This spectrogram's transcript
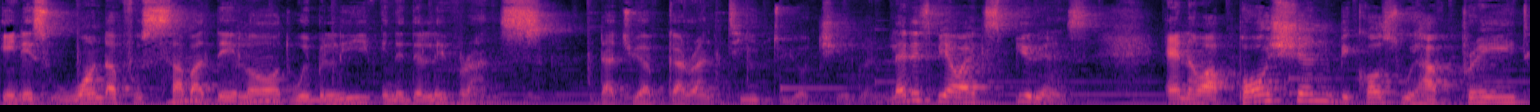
In this wonderful Sabbath day, Lord, we believe in the deliverance that you have guaranteed to your children. Let this be our experience and our portion because we have prayed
